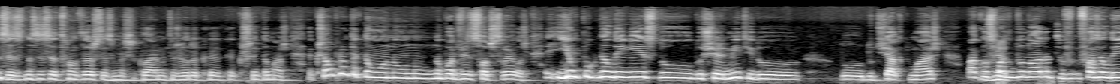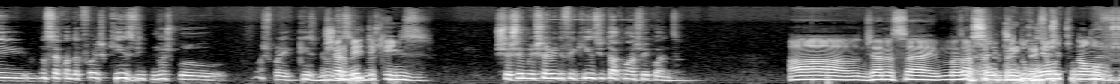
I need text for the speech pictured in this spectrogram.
Não sei, se- não sei se é de fronteira assistência, mas claramente um jogador que, que acrescenta mais. A questão pronto, é que não, não, não, não pode vir só de estrelas. E é um pouco na linha isso do, do Shermite e do, do, do Tiago Tomás. Pá, com o. Sporting do nada faz ali, não sei quanto é que foi, 15, 20 milhões por. Acho que aí, 15 milhões. 16 Charmite milhões. 15. Shermite Shermite foi 15 e o Tiago Tomás foi quanto? Ah, já não sei, mas acho que tem uns 8, empréstimo. 9.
